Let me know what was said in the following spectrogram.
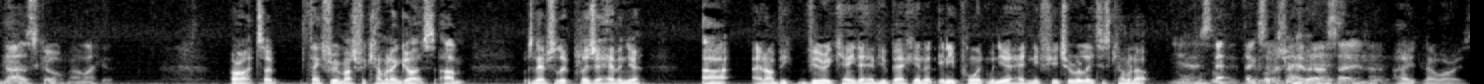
no, it's cool. I like it. All right, so thanks very much for coming in, guys. Um, it was an absolute pleasure having you. Uh, and I'd be very keen to have you back in at any point when you had any future releases coming up. Yeah, Awesome, that- thanks so much for having us. Eh, thank and, you. uh, Hey, no worries.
